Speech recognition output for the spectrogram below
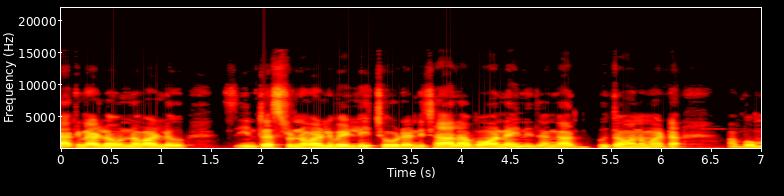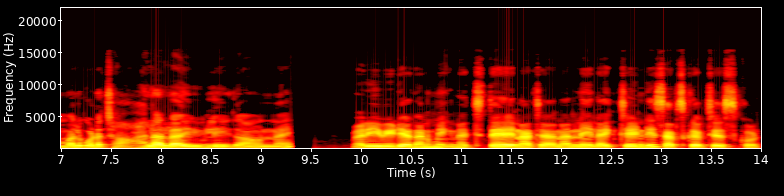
కాకినాడలో ఉన్నవాళ్ళు ఇంట్రెస్ట్ ఉన్నవాళ్ళు వెళ్ళి చూడండి. చాలా బాగున్నాయి. నిజంగా అద్భుతం అన్నమాట. ఆ బొమ్మలు కూడా చాలా లైవ్లీగా ఉన్నాయి. మరి ఈ వీడియో కనుక మీకు నచ్చితే నా ఛానల్ని లైక్ చేయండి సబ్స్క్రైబ్ చేసుకోండి.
